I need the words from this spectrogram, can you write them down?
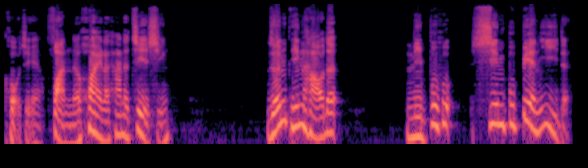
口诀，反而坏了他的戒行；人品好的，你不心不变异的，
